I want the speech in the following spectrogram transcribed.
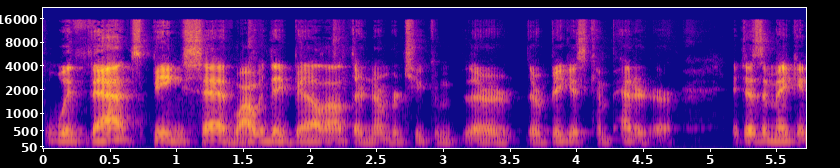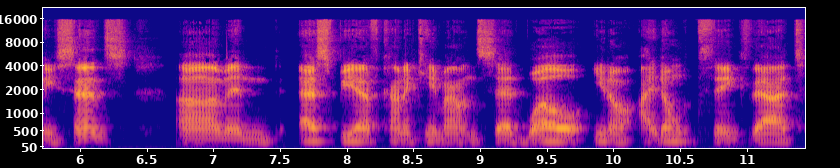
with that being said, why would they bail out their number two, their their biggest competitor? It doesn't make any sense. Um, and SBF kind of came out and said, "Well, you know, I don't think that."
